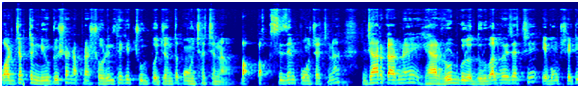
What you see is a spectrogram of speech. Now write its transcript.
পর্যাপ্ত নিউট্রিশন আপনার শরীর থেকে চুল পর্যন্ত পৌঁছাচ্ছে না বা অক্সিজেন পৌঁছাচ্ছে না, যার কারণে হেয়ার রুটগুলো দুর্বল হয়ে যাচ্ছে এবং সেটি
